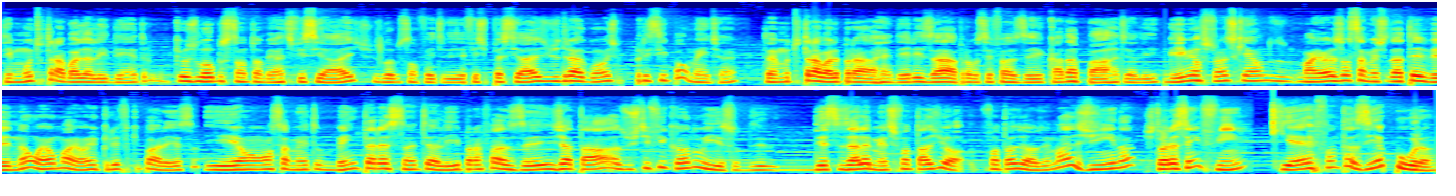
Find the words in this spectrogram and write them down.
Tem muito trabalho ali dentro, que os lobos são também artificiais, os lobos são feitos de efeitos especiais e os dragões principalmente, né? Então é muito trabalho pra renderizar, pra você fazer cada parte ali. Game of Thrones, que é um dos maiores orçamentos da TV, não é o maior, incrível que pareça, e é um orçamento bem interessante ali pra fazer e já tá justificando isso, de- desses elementos fantasio fantasiosos. Imagina História Sem Fim, que é fantasia pura.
